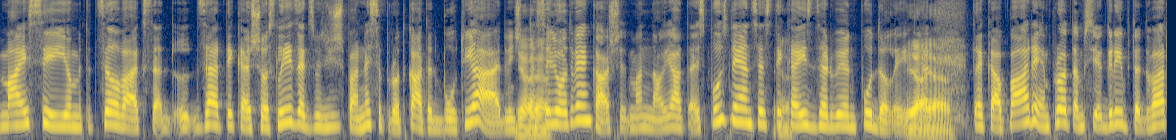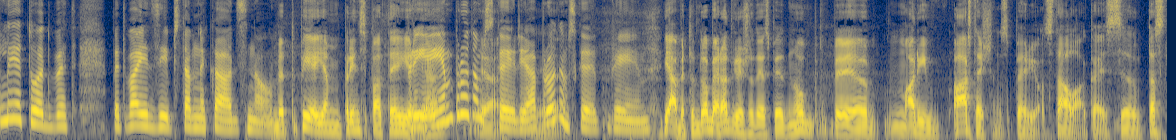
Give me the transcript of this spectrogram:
maisījumi, tad cilvēks dzer tikai šos līdzekļus, viņš vispār nesaprot, kā tad būtu jāēd. Viņš, jā, jā. Tas ir ļoti vienkārši. Man nav jātaisa pusdienas, es tikai jā. izdzeru vienu pudelīti. Jā, jā. Tā kā pārējiem, protams, ja grib, tad var lietot, bet, bet vajadzības tam nekādas nav. Bet pieejami, principā, te ir. Pieejami, protams, jā, ka ir. Jā, jā. protams, ka ir pieejami. Jā, bet tomēr atgriežoties pie, nu, pie arī ārsteišanas periods tālākais, tas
